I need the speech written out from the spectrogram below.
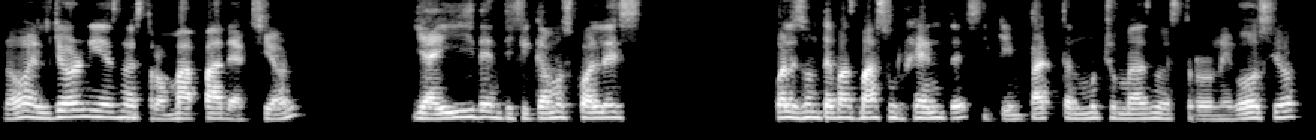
¿no? El journey es nuestro mapa de acción y ahí identificamos cuáles, cuáles son temas más urgentes y que impactan mucho más nuestro negocio,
